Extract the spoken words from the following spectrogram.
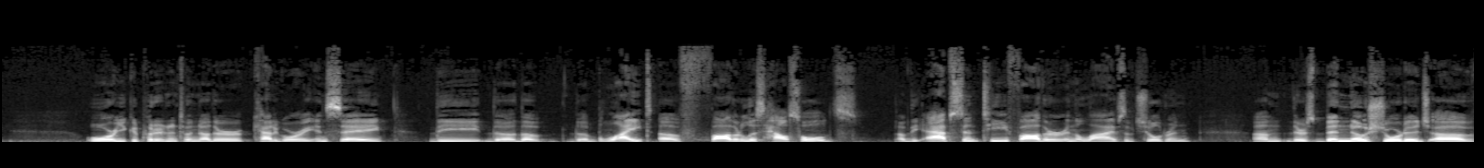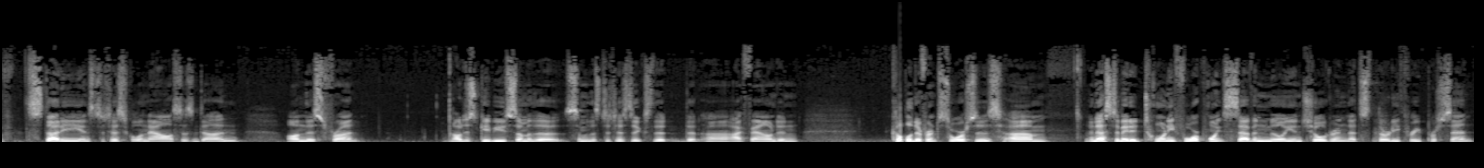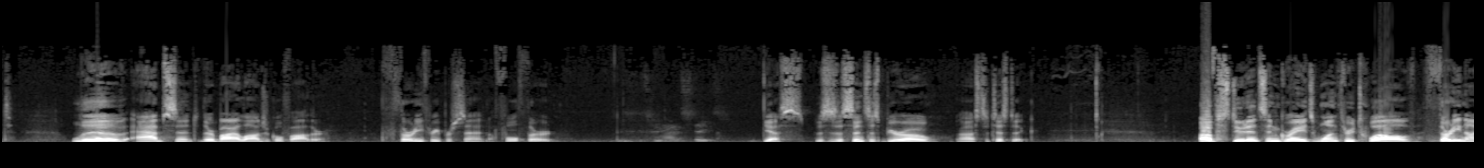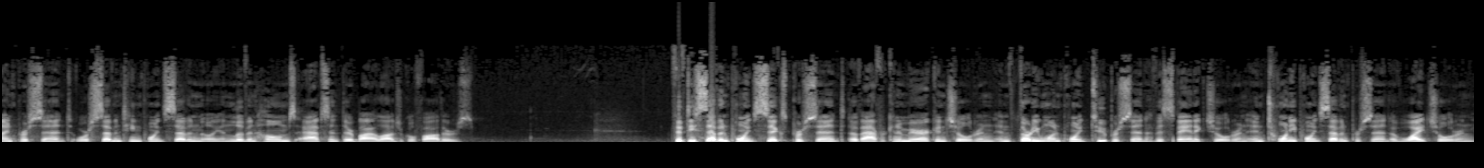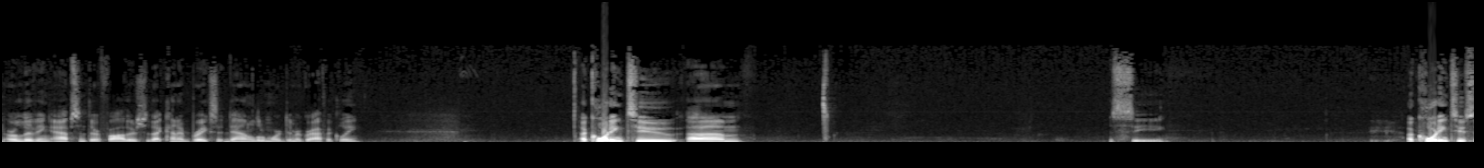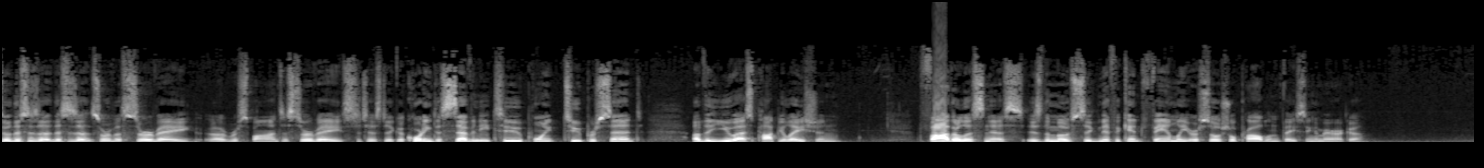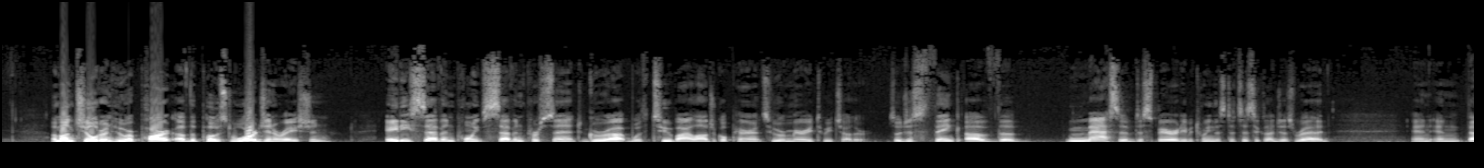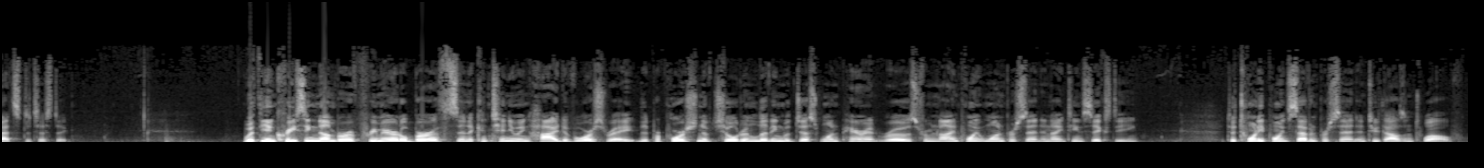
Or you could put it into another category and say the, the, the, the blight of fatherless households, of the absentee father in the lives of children. Um, there's been no shortage of study and statistical analysis done on this front. I'll just give you some of the some of the statistics that that uh, I found in a couple of different sources. Um, an estimated 24.7 million children, that's 33%, live absent their biological father. 33%, a full third. United States? Yes, this is a Census Bureau uh, statistic. Of students in grades 1 through 12, 39%, or 17.7 million, live in homes absent their biological fathers. 57.6% of African American children and 31.2% of Hispanic children and 20.7% of white children are living absent their fathers, so that kind of breaks it down a little more demographically. According to, um, let's see, according to so this is a this is a sort of a survey uh, response, a survey statistic. According to 72.2 percent of the U.S. population, fatherlessness is the most significant family or social problem facing America. Among children who are part of the post war generation, 87.7% grew up with two biological parents who were married to each other. So just think of the massive disparity between the statistics I just read and, and that statistic. With the increasing number of premarital births and a continuing high divorce rate, the proportion of children living with just one parent rose from 9.1% in 1960 to 20.7% in 2012.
